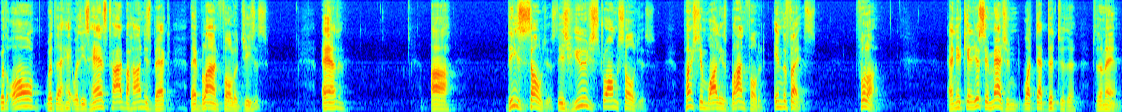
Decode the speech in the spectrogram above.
With all, with, the, with his hands tied behind his back, they blindfolded Jesus. And uh, these soldiers, these huge, strong soldiers, punched him while he was blindfolded in the face full on. And you can just imagine what that did to the, to the man.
